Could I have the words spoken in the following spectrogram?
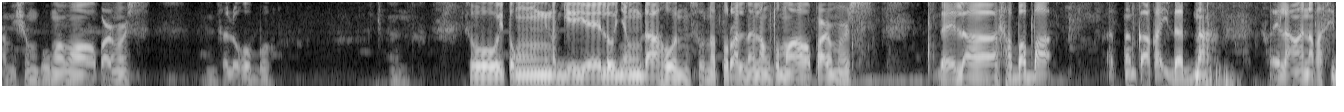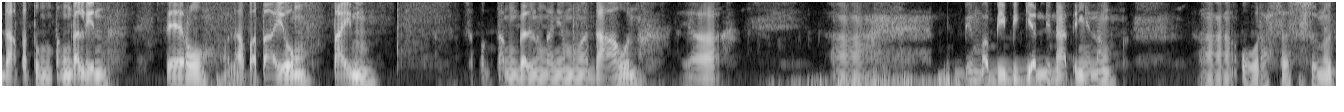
Kami siyang bunga mga farmers. Sa loob oh. So itong nagyayelo niyang dahon, so natural na lang to mga farmers dahil ah, sa baba at nagkakaedad na. So, kailangan na kasi dapat itong tanggalin pero wala pa tayong time sa pagtanggal ng kanyang mga dahon. Kaya bi- mabibigyan din natin yan ng ah, oras sa susunod.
